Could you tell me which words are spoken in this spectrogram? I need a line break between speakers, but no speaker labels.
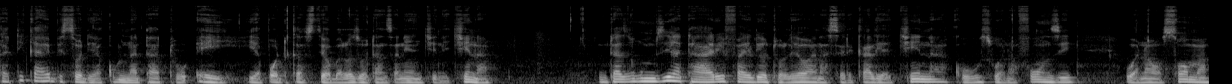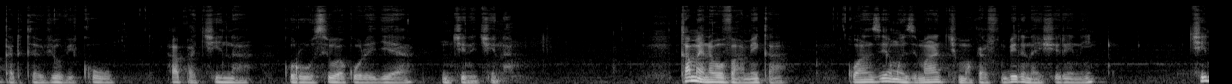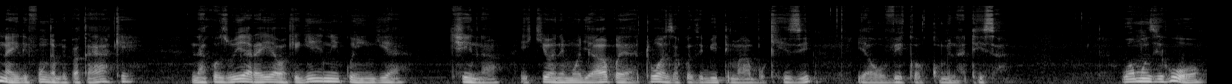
Katika episodi ya 13a ya podcast ya ubalozi wa Tanzania nchini China, nitazungumzia taarifa iliyotolewa na serikali ya China kuhusu wanafunzi wanaosoma katika vyuo vikuu hapa China kuruhusiwa kurejea nchini China. Kama inavyofahamika, kuanzia mwezi Machi mwaka 2020 China ilifunga mipaka yake na kuzuia raia wa kigeni kuingia China ikiwa ni mojawapo ya hatua za kudhibiti maambukizi ya uviko 19. Uamuzi huo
